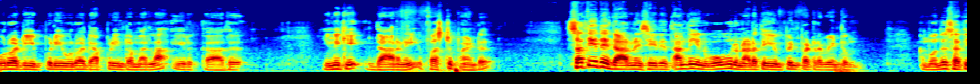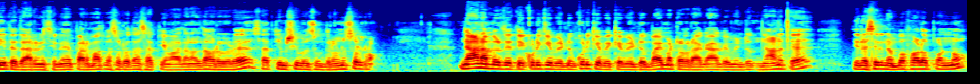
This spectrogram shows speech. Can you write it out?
ஒரு வாட்டி இப்படி ஒரு வாட்டி அப்படின்ற மாதிரிலாம் இருக்காது. இன்றைக்கி தாரணை ஃபஸ்ட்டு பாயிண்ட்டு சத்தியத்தை தாரணை செய்து தந்தையின் ஒவ்வொரு நடத்தையும் பின்பற்ற வேண்டும். நம்ம வந்து சத்தியத்தை தாரணை செய்யணும். பரமாத்மா சொல்கிறது தான் சத்தியம். அதனால தான் அவரோட சத்தியம் சிவன் சுந்தரம்னு சொல்கிறோம் ஞான அமிர்தத்தை குடிக்க வேண்டும் குடிக்க வைக்க வேண்டும் பயமற்றவராக ஆக வேண்டும். ஞானத்தை தினசரி நம்ம ஃபாலோ பண்ணணும்.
